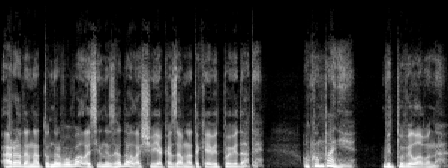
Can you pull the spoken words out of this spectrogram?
Арада надто нервувалась і не згадала, що я казав на таке відповідати. У компанії, відповіла вона.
